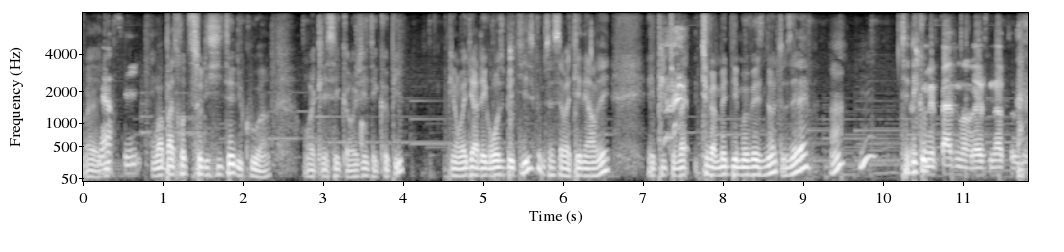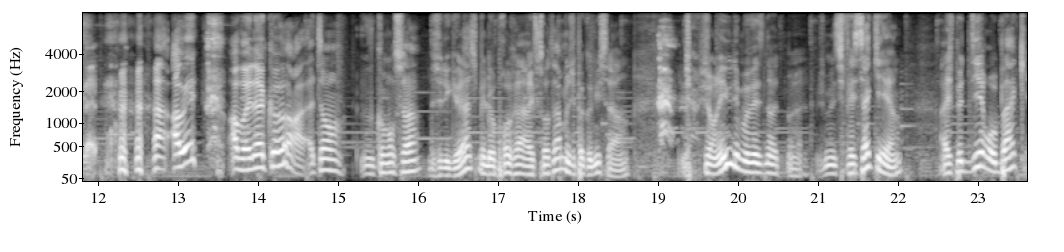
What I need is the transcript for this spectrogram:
Ouais, Merci. On va pas trop te solliciter du coup. hein. On va te laisser corriger tes copies. Puis on va dire des grosses bêtises, comme ça ça va t'énerver. Et puis tu vas, tu vas mettre des mauvaises notes aux élèves. Hein? Hmm? C'est des Je mets pas de mauvaises notes aux élèves. Ah, ouais? Ah bah d'accord. Attends, comment ça? C'est dégueulasse, mais le progrès arrive trop tard. Moi j'ai pas connu ça. hein. J'en ai eu des mauvaises notes. Moi. Je me suis fait saquer. Hein. Ah, je peux te dire, au bac,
